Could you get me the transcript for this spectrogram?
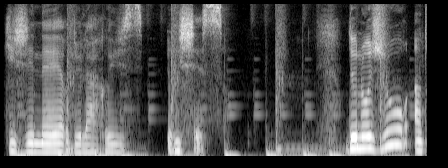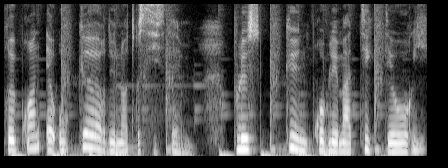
qui génèrent de la richesse. De nos jours, entreprendre est au cœur de notre système, plus qu'une problématique théorie,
